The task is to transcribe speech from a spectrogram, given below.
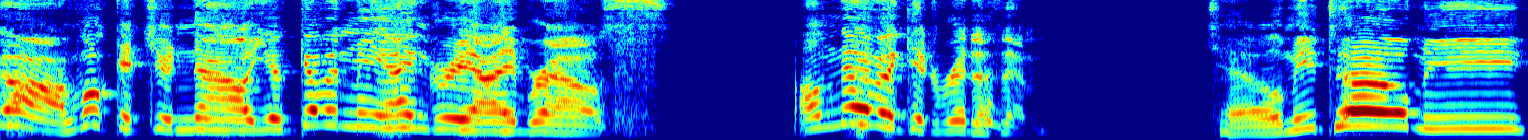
Ah, oh, look at you now. You've given me angry eyebrows. I'll never get rid of them. Tell me, tell me.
